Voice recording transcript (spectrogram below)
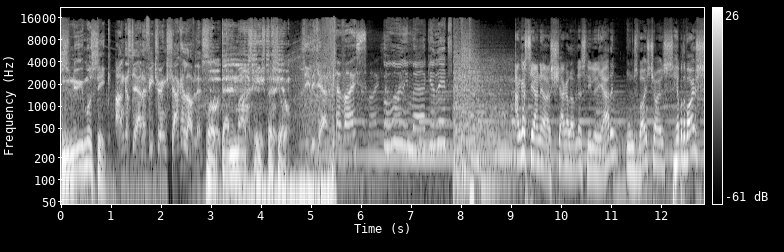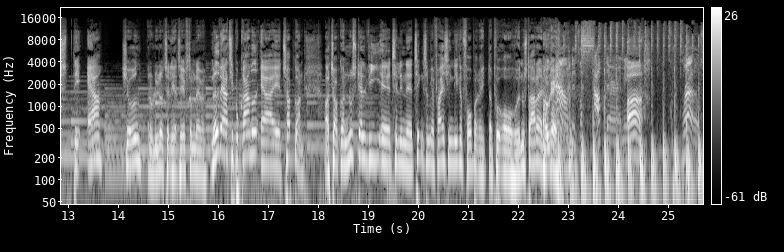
Ny musik Ankerstjerne featuring Shaka Loveless. på Danmarks hitstation. Lille Hjerte. The Voice. Ankerstjerne og Shaka Loveless Lille Hjerte. Ugens Voice Choice her på The Voice. Det er showet, at du lytter til her til eftermiddag. Medvært til programmet er uh, Top Gun. Og Top Gun, nu skal vi uh, til en uh, ting, som jeg faktisk egentlig ikke har forberedt dig på overhovedet. Nu starter jeg lige. Okay. like. I mean, Ah, gross.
